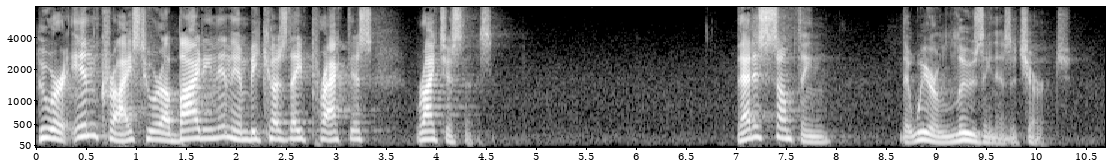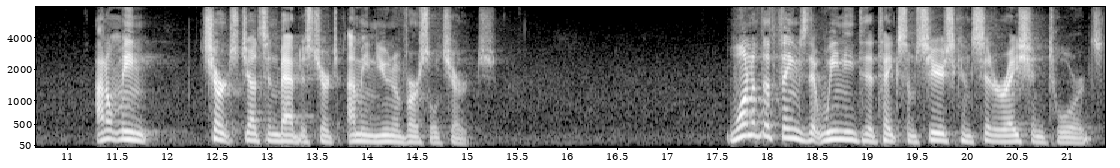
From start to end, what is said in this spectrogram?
who are in Christ, who are abiding in him, because they practice righteousness. That is something that we are losing as a church. I don't mean church, Judson Baptist Church, I mean universal church. One of the things that we need to take some serious consideration towards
